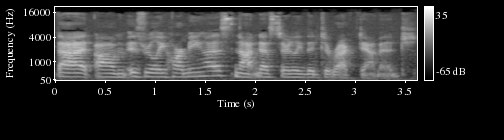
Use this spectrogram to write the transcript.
that um, is really harming us, not necessarily the direct damage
